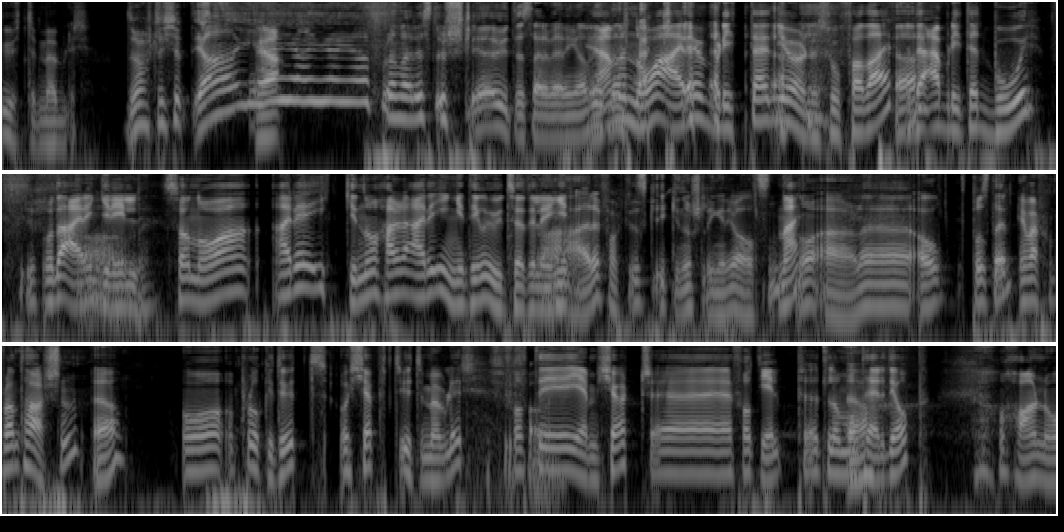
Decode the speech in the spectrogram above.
utemøbler. Du har vært og kjøpt Ja, ja, Ja. ja, ja, for den der stusslige uteserveringa. Ja, men nå er det blitt en hjørnesofa der. Ja. Det er blitt et bord, og det er en grill. Så nå er det ikke noe Her er det ingenting å utsette lenger. Nå er det faktisk ikke noe slinger i valsen. Nei. Nå er det alt på stell. Jeg har vært på Plantasjen Ja. og plukket ut og kjøpt utemøbler. Fått de hjemkjørt, eh, fått hjelp til å montere Ja. de opp. Og har nå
